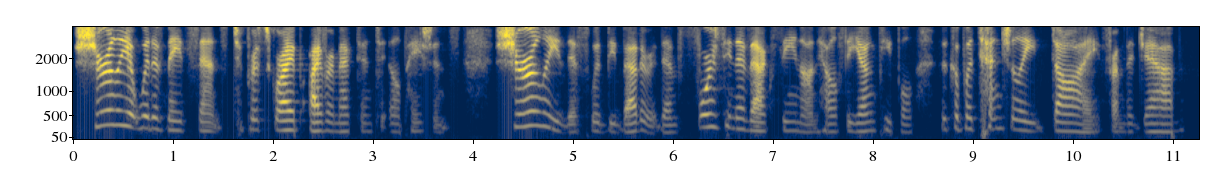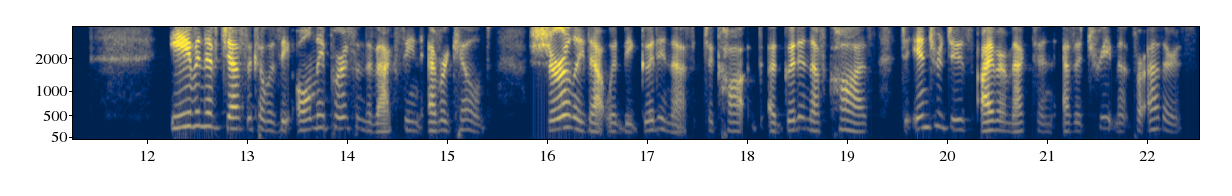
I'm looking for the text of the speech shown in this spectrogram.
surely it would have made sense to prescribe ivermectin to ill patients. Surely this would be better than forcing a vaccine on healthy young people who could potentially die from the jab. Even if Jessica was the only person the vaccine ever killed, surely that would be good enough to a good enough cause to introduce ivermectin as a treatment for others.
